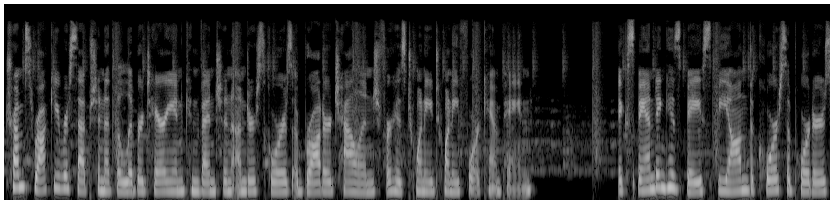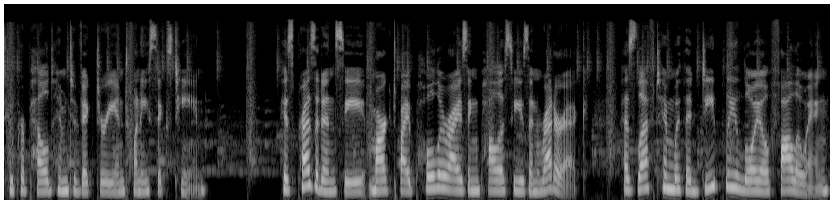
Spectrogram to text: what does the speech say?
Trump's rocky reception at the Libertarian Convention underscores a broader challenge for his 2024 campaign, expanding his base beyond the core supporters who propelled him to victory in 2016. His presidency, marked by polarizing policies and rhetoric, has left him with a deeply loyal following,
